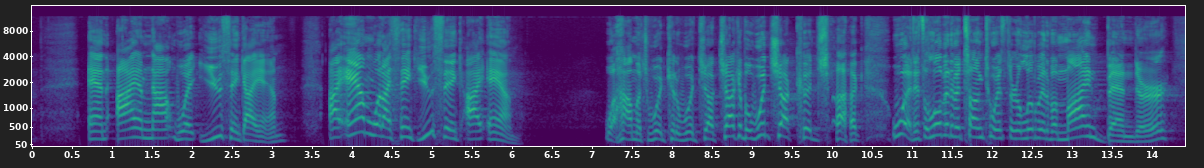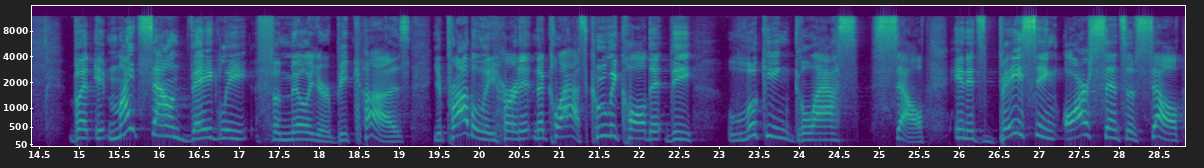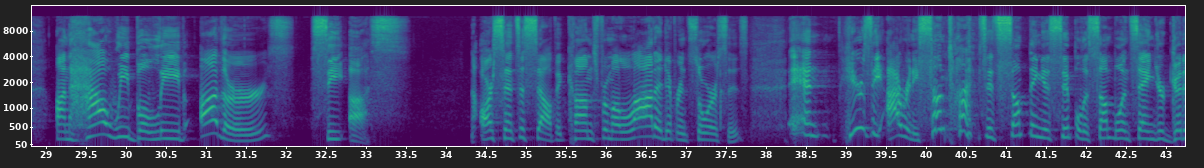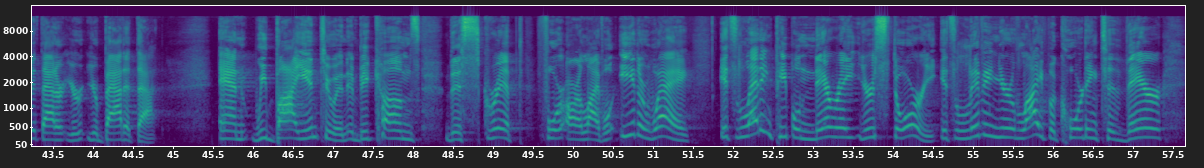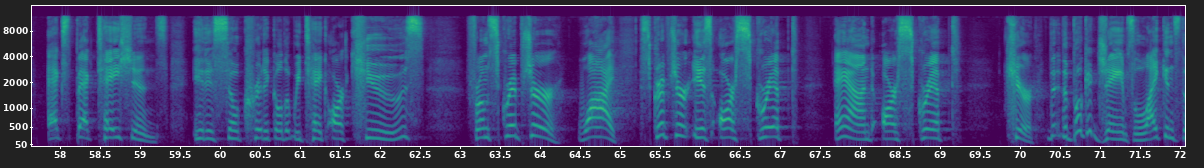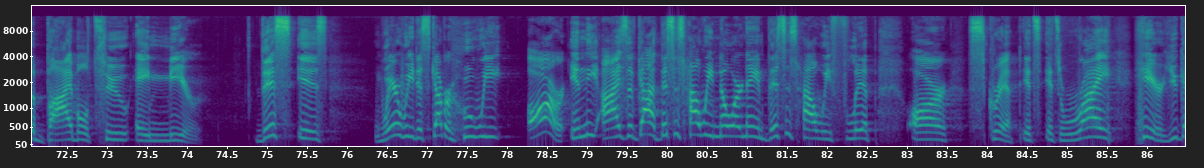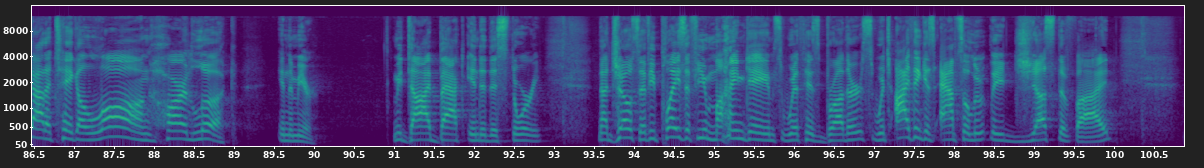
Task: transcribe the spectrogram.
and I am not what you think I am. I am what I think you think I am. Well, how much wood could a woodchuck chuck? If a woodchuck could chuck wood, it's a little bit of a tongue twister, a little bit of a mind bender but it might sound vaguely familiar because you probably heard it in a class. Cooley called it the looking glass self, and it's basing our sense of self on how we believe others see us. Now, our sense of self, it comes from a lot of different sources. And here's the irony sometimes it's something as simple as someone saying you're good at that or you're, you're bad at that. And we buy into it and it becomes this script for our life. Well, either way, it's letting people narrate your story, it's living your life according to their expectations. It is so critical that we take our cues from Scripture. Why? Scripture is our script and our script cure. The, the, book of James likens the Bible to a mirror. This is where we discover who we are in the eyes of God. This is how we know our name. This is how we flip our script. It's, it's right here. You got to take a long, hard look in the mirror. Let me dive back into this story. Now, Joseph, he plays a few mind games with his brothers, which I think is absolutely justified.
